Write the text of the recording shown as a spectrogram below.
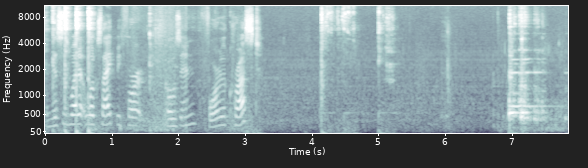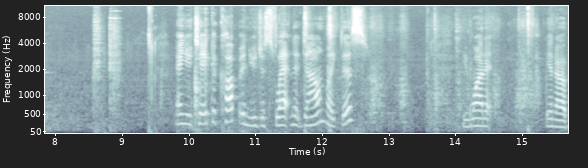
And this is what it looks like before it goes in for the crust. And you take a cup and you just flatten it down like this. You want it in a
